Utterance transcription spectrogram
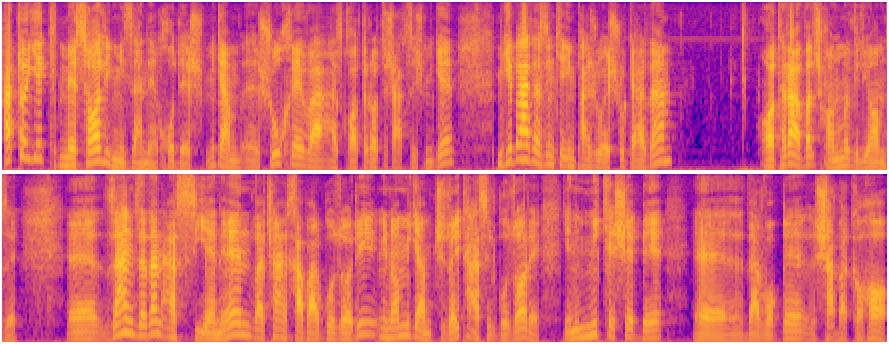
حتی یک مثالی می‌زنه خودش. میگم شوخه و از خاطرات شخصیش میگه. میگه بعد از اینکه این پژوهش رو کردم خاطر اولش خانم ویلیامزه. زنگ زدن از CNN و چند خبرگزاری اینا میگم چیزای تاثیرگذاره. یعنی می‌کشه به در واقع شبکه ها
